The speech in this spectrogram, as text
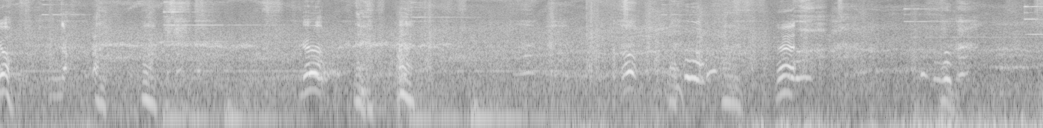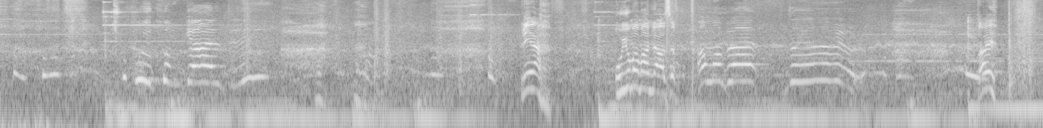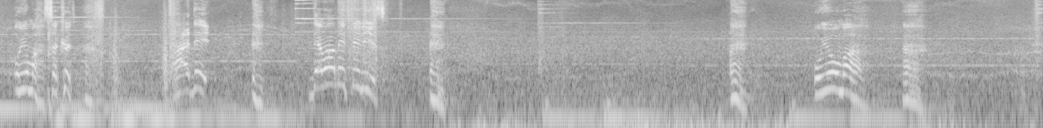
Ya. Eh. Çok uykum geldi. Lina, uyumaman lazım. Ama ben dayanamıyorum. Hayır, uyuma sakın. Hadi, devam etmeliyiz. Uyuma.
